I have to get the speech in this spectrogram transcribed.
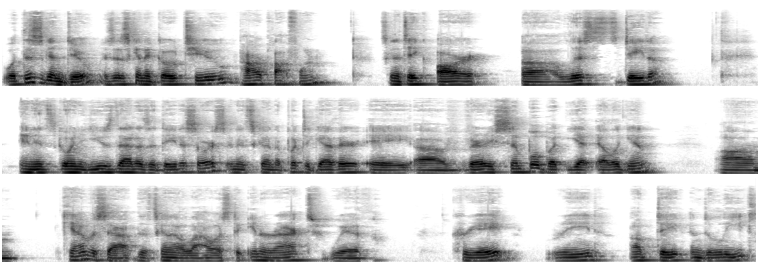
What this is going to do is it's going to go to Power Platform. It's going to take our uh, lists data and it's going to use that as a data source and it's going to put together a uh, very simple but yet elegant um, Canvas app that's going to allow us to interact with, create, read, update, and delete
